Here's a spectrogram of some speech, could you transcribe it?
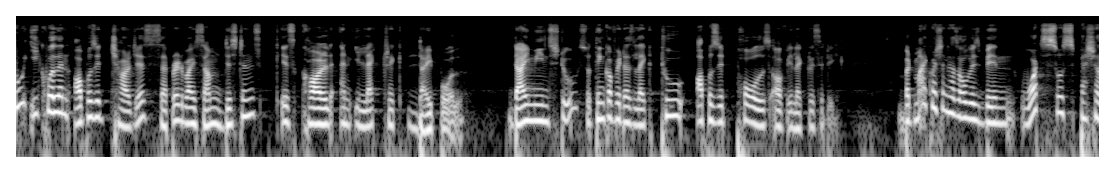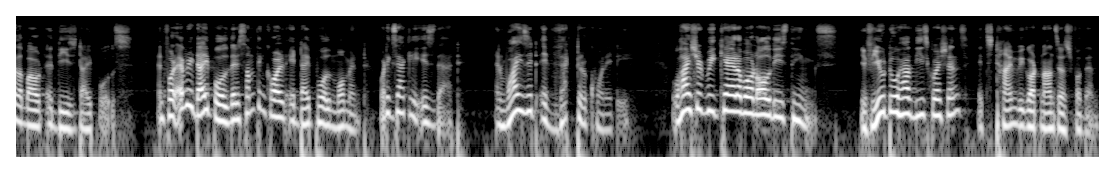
Two equal and opposite charges separated by some distance is called an electric dipole. Di means two, so think of it as like two opposite poles of electricity. But my question has always been, what's so special about these dipoles? And for every dipole, there is something called a dipole moment. What exactly is that? And why is it a vector quantity? Why should we care about all these things? If you too have these questions, it's time we got answers for them.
